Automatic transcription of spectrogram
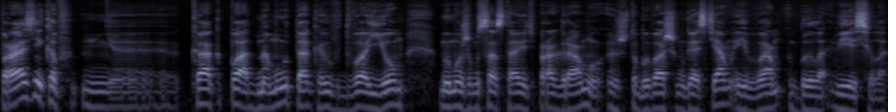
праздников. Э, как по одному, так и вдвоем мы можем составить программу, чтобы вашим гостям и вам было весело.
